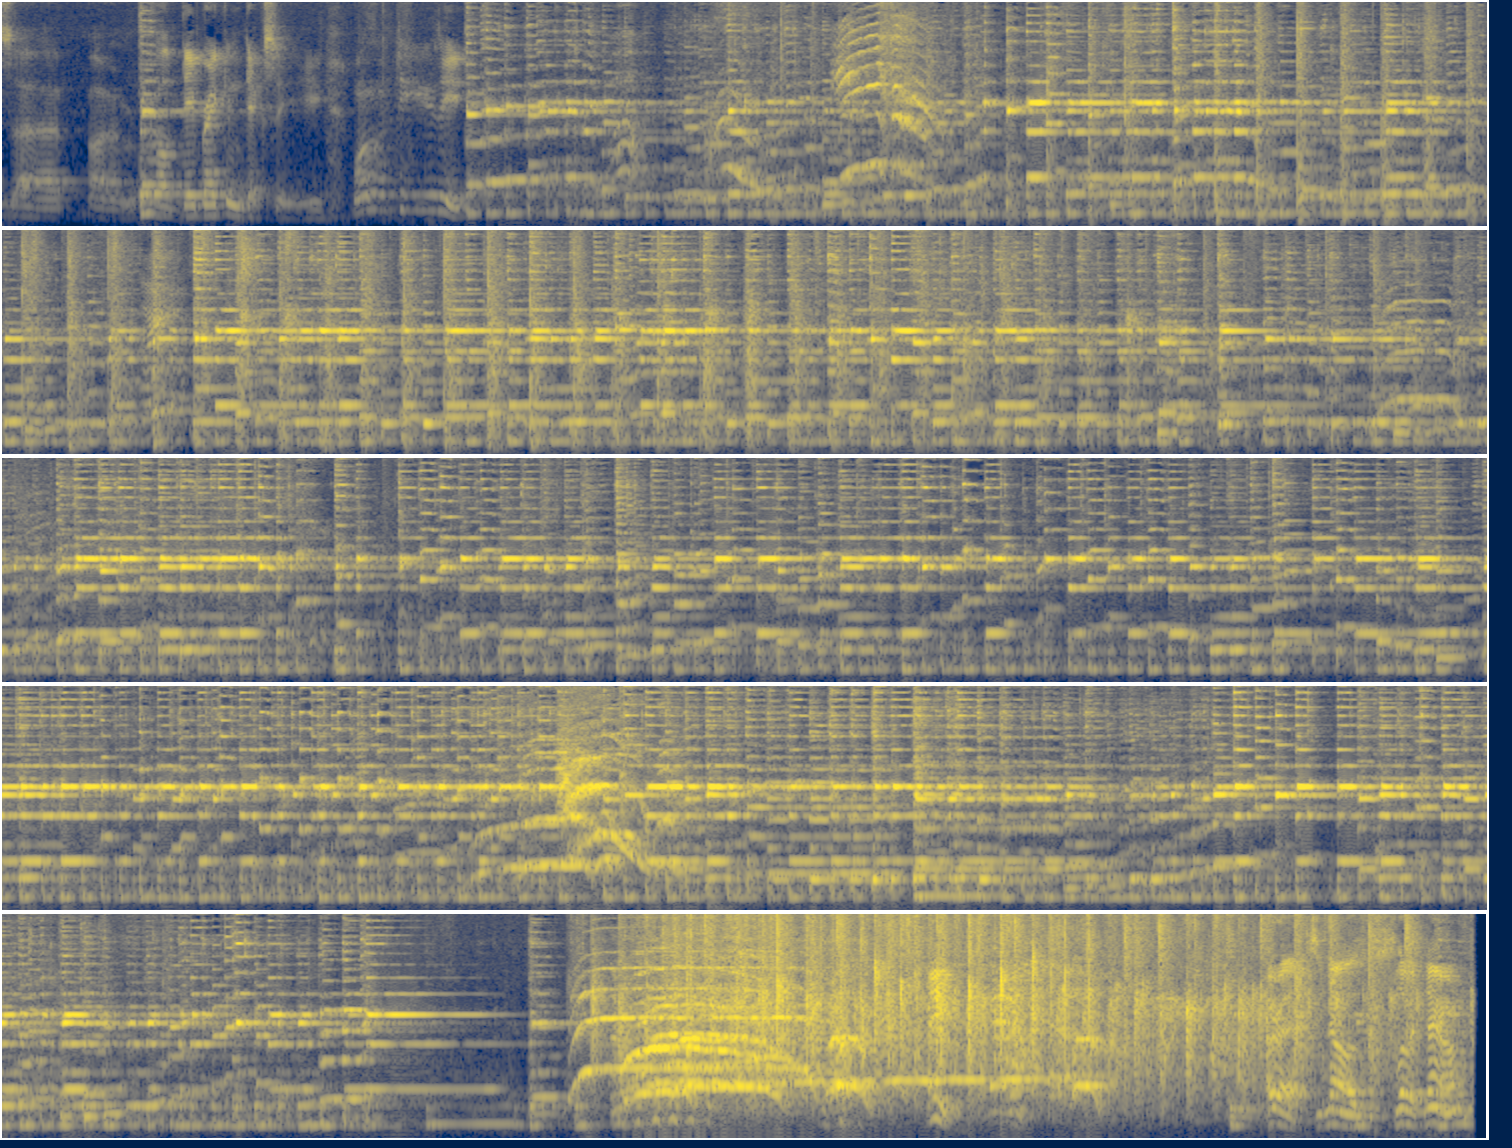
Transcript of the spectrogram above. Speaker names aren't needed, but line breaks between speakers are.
is uh, um, called Daybreak in Dixie. One, two, three. All right, so now slow it down.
